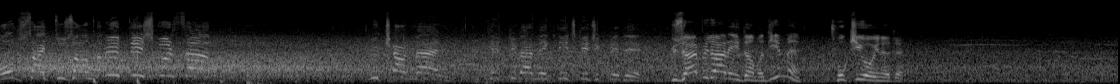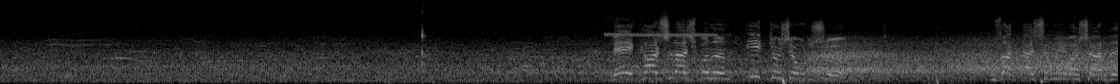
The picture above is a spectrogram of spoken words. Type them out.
Offside tuzağında müthiş fırsat. Mükemmel. Tepki vermekte hiç gecikmedi. Güzel müdahaleydi ama değil mi? Çok iyi oynadı. Ve karşılaşmanın ilk köşe vuruşu. Uzaklaştırmayı başardı.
